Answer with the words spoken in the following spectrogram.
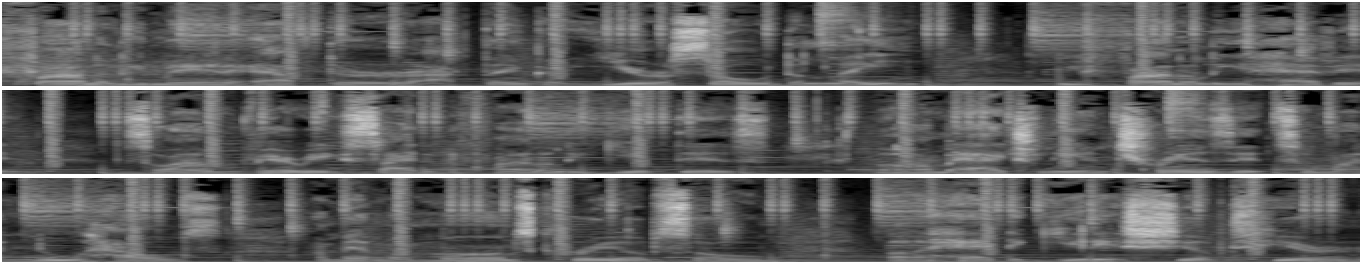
Finally, man, after I think a year or so delay, we finally have it. So I'm very excited to finally get this. Uh, I'm actually in transit to my new house. I'm at my mom's crib, so uh, had to get it shipped here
